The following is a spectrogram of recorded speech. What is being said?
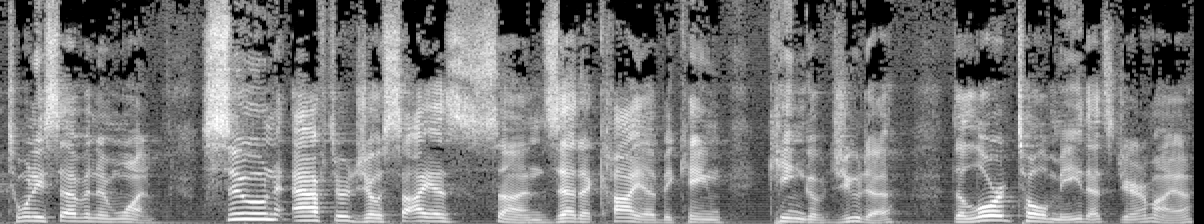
27 and 1. Soon after Josiah's son Zedekiah became king of Judah, the Lord told me, that's Jeremiah,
